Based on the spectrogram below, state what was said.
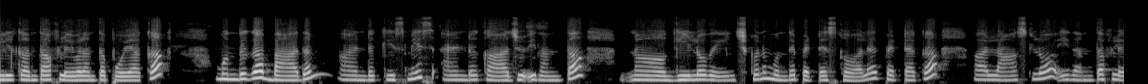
మిల్క్ అంతా ఫ్లేవర్ అంతా పోయాక ముందుగా బాదం అండ్ కిస్మిస్ అండ్ కాజు ఇదంతా గీలో వేయించుకొని ముందే పెట్టేసుకోవాలి. అది పెట్టాక లాస్ట్లో ఇదంతా ఫ్లే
